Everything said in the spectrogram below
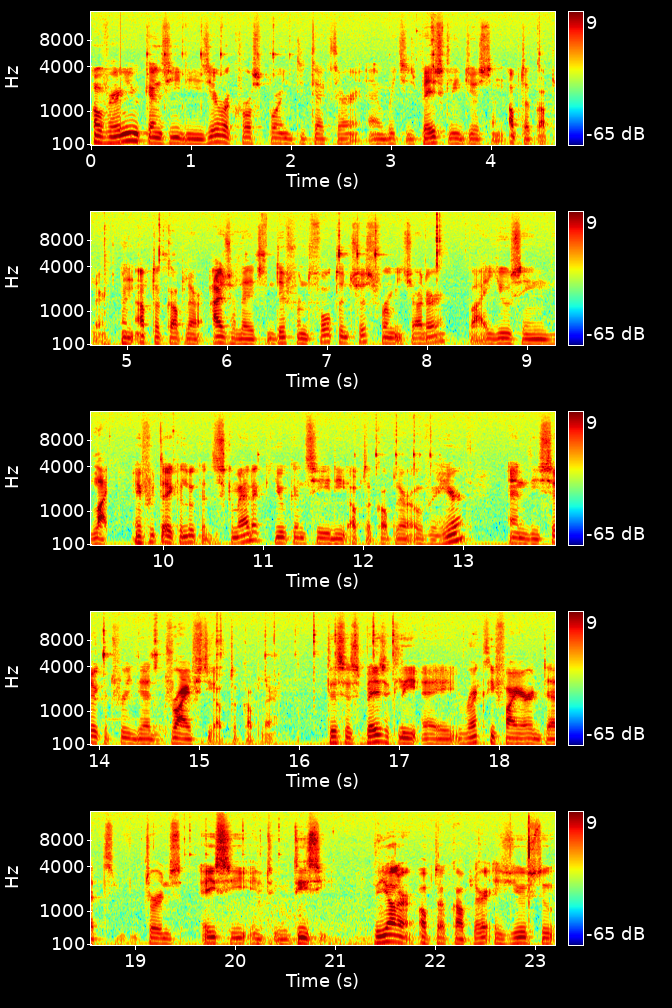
Over here you can see the zero cross point detector uh, which is basically just an optocoupler. An optocoupler isolates different voltages from each other by using light. If you take a look at the schematic you can see the optocoupler over here and the circuitry that drives the optocoupler. This is basically a rectifier that turns AC into DC. The other optocoupler is used to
